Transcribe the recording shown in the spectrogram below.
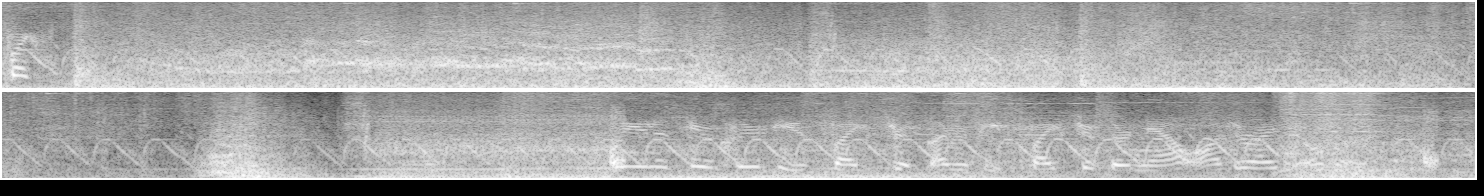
Spike. Units here clear to use spike strips. I repeat, spike strips are now authorized over.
